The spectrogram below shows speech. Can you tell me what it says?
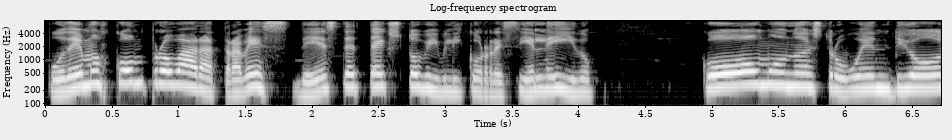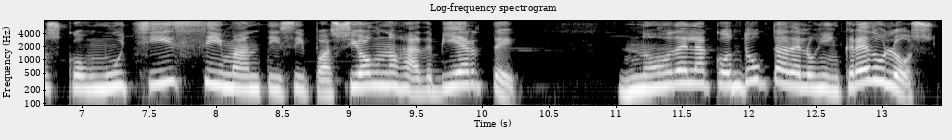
podemos comprobar a través de este texto bíblico recién leído cómo nuestro buen Dios con muchísima anticipación nos advierte no de la conducta de los incrédulos,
